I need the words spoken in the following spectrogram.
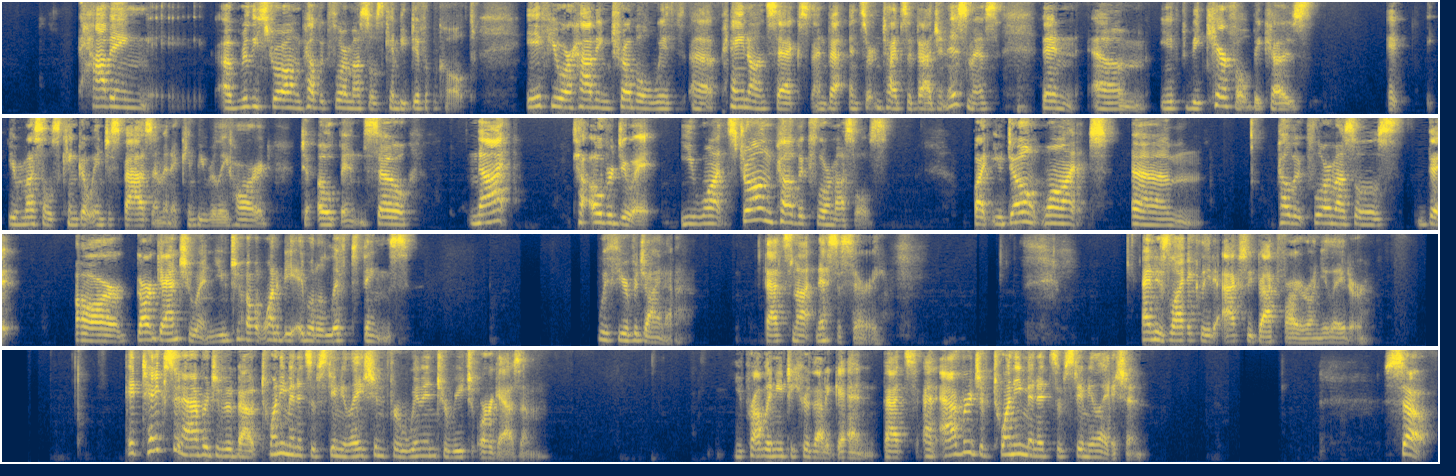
having a really strong pelvic floor muscles can be difficult. If you are having trouble with uh, pain on sex and, va- and certain types of vaginismus, then um, you have to be careful because it, your muscles can go into spasm and it can be really hard to open. So not to overdo it. You want strong pelvic floor muscles, but you don't want um, pelvic floor muscles that are gargantuan. You don't want to be able to lift things with your vagina. That's not necessary and is likely to actually backfire on you later. It takes an average of about 20 minutes of stimulation for women to reach orgasm. You probably need to hear that again. That's an average of 20 minutes of stimulation. So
